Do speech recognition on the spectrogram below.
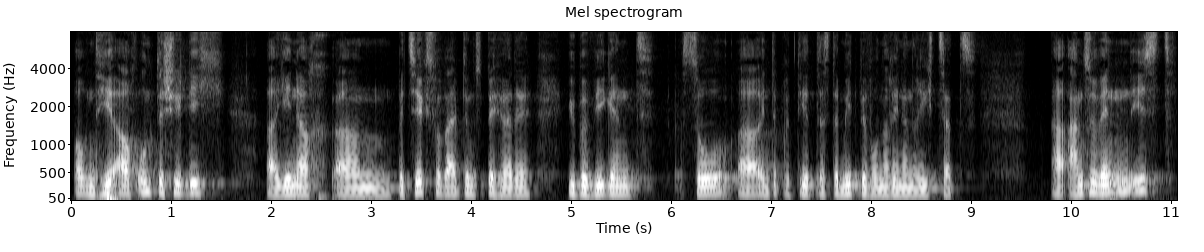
und hier auch unterschiedlich, äh, je nach ähm, Bezirksverwaltungsbehörde, überwiegend so äh, interpretiert, dass der Mitbewohnerinnenrichtssatz äh, anzuwenden ist.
